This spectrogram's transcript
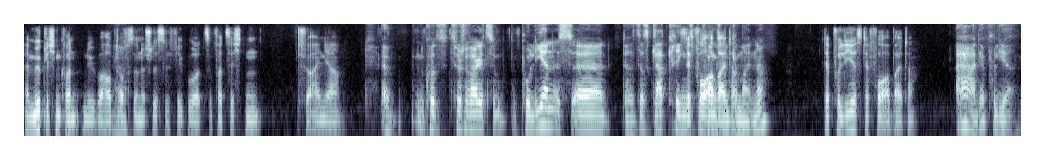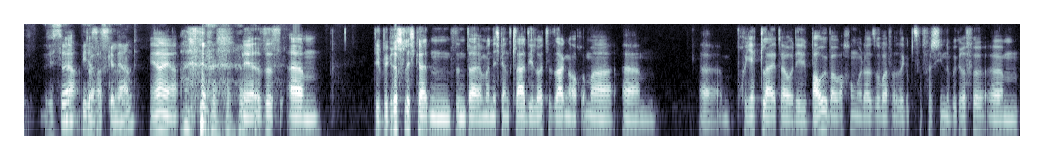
ermöglichen konnten, überhaupt ja. auf so eine Schlüsselfigur zu verzichten für ein Jahr. Äh, kurze Zwischenfrage zum Polieren ist äh, das, das Glattkriegen des Vorarbeiter gemeint, ne? Der Polier ist der Vorarbeiter. Ah, der Polier. Siehst du? Ja, Wieder was ist, gelernt? Ja, ja. nee, es ist, ähm, die Begrifflichkeiten sind da immer nicht ganz klar. Die Leute sagen auch immer ähm, äh, Projektleiter oder die Bauüberwachung oder sowas. Also gibt es verschiedene Begriffe. Ähm,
